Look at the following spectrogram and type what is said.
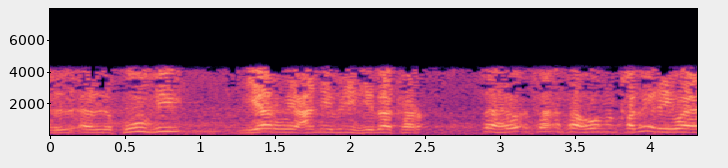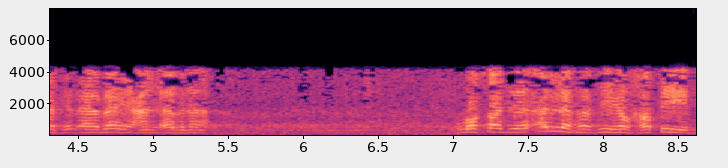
الكوفي يروي عن ابنه بكر فهو من قبيل رواية الآباء عن الأبناء. وقد ألف فيه الخطيب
